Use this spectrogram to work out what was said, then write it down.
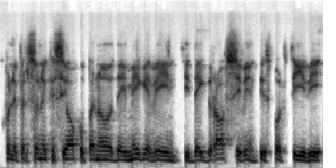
con le persone che si occupano dei mega eventi, dei grossi eventi sportivi,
